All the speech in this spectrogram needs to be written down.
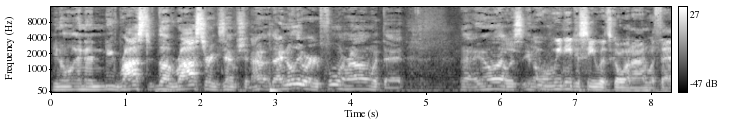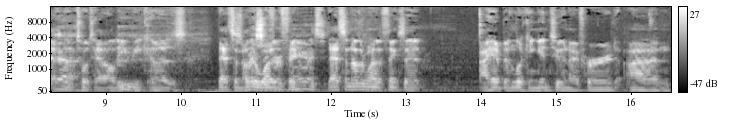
you know, and then you roster the roster exemption. I, I know they were fooling around with that. Uh, you know that was you know we need to see what's going on with that Yeah. in totality mm-hmm. because that's another Especially one of the things. That's another one of the things that I have been looking into and I've heard on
